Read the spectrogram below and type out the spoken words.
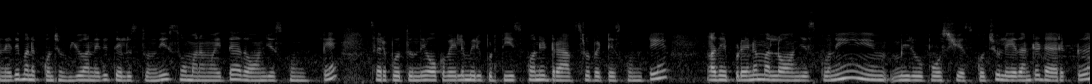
అనేది మనకు కొంచెం వ్యూ అనేది తెలుస్తుంది. సో మనమైతే అది ఆన్ చేసుకుంటే సరిపోతుంది. ఒకవేళ మీరు ఇప్పుడు తీసుకొని డ్రాఫ్ట్స్లో పెట్టేసుకుంటే అది ఎప్పుడైనా మళ్ళీ ఆన్ చేసుకొని మీరు పోస్ట్ చేసుకోవచ్చు. లేదంటే డైరెక్ట్గా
